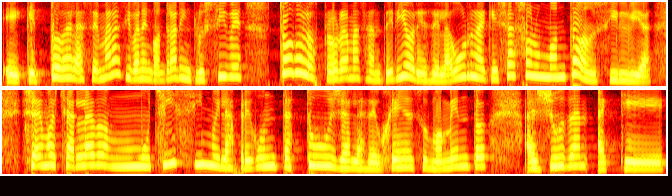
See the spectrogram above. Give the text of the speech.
eh, que todas las semanas y van a encontrar inclusive todos los programas anteriores de la urna, que ya son un montón, Silvia. Ya hemos charlado muchísimo y las preguntas tuyas, las de Eugenia en su momento, ayudan a que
